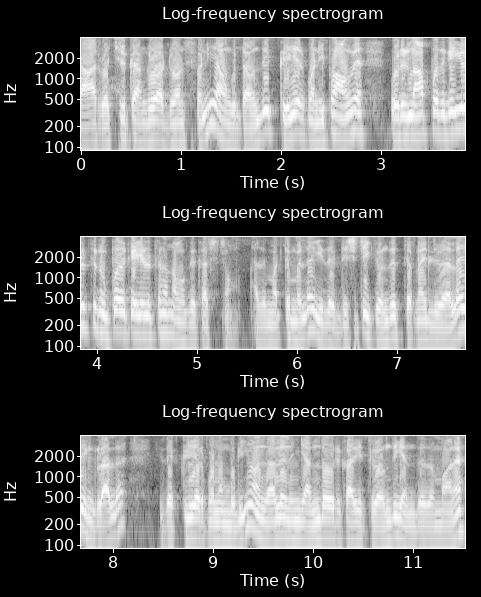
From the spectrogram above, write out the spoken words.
யார் வச்சுருக்காங்களோ அட்வான்ஸ் பண்ணி அவங்ககிட்ட வந்து கிளியர் பண்ணிப்போம். அவங்க ஒரு நாற்பது கையெழுத்து முப்பது கையெழுத்துனா நமக்கு கஷ்டம். அது மட்டுமில்ல இது டிஸ்ட்ரிக்ட் வந்து திருநெல்வேலியில் எங்களால் இதை கிளியர் பண்ண முடியும். அதனால் நீங்கள் அந்த ஒரு காரியத்தில் வந்து எந்த விதமான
